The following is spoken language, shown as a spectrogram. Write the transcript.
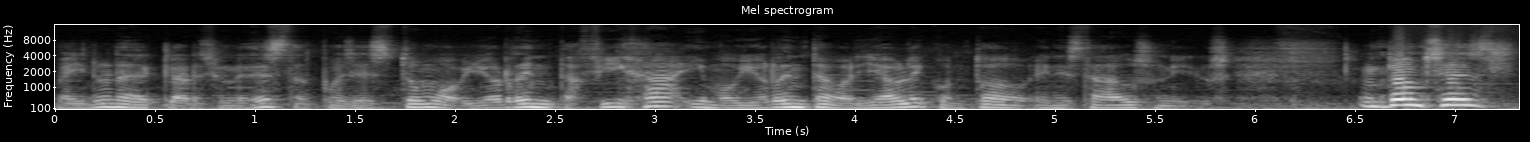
vino una declaración de estas, pues esto movió renta fija y movió renta variable con todo en Estados Unidos. Entonces,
